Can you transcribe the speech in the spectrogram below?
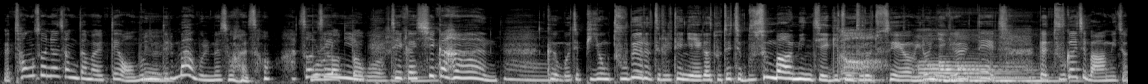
그러니까 청소년 상담할 때 어머님들이 네. 막 울면서 와서 선생님 제가 시간 음. 그 뭐지 비용 두 배로 들을 테니 얘가 도대체 무슨 마음인지 얘기 좀 들어주세요. 이런 어. 얘기를 할 때 그러니까 두 가지 마음이죠.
